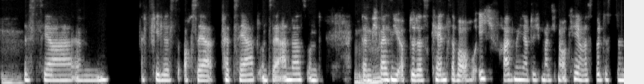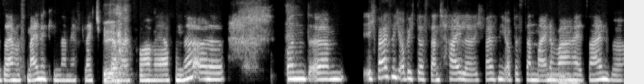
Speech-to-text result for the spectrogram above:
mhm. ist ja ähm, vieles auch sehr verzerrt und sehr anders. Und ähm, mhm. ich weiß nicht, ob du das kennst, aber auch ich frage mich natürlich manchmal, okay, was wird es denn sein, was meine Kinder mir vielleicht später ja. mal vorwerfen? Ne? Und ähm, ich weiß nicht, ob ich das dann teile. Ich weiß nicht, ob es dann meine mhm. Wahrheit sein wird,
